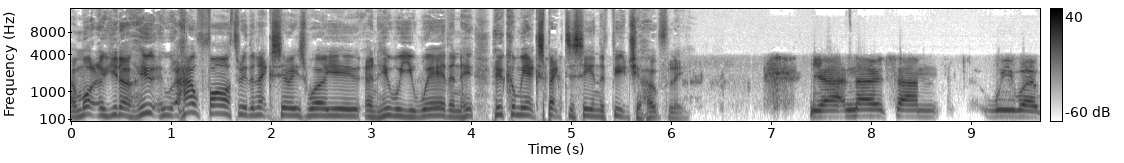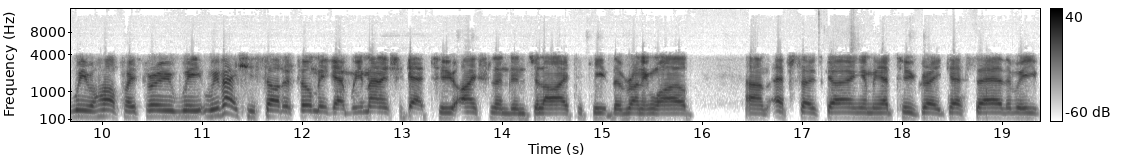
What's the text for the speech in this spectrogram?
And what you know, who, how far through the next series were you, and who were you with, and who, who can we expect to see in the future? Hopefully. Yeah, no, it's um, we were we were halfway through. We we've actually started filming again. We managed to get to Iceland in July to keep the Running Wild um, episodes going, and we had two great guests there that we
